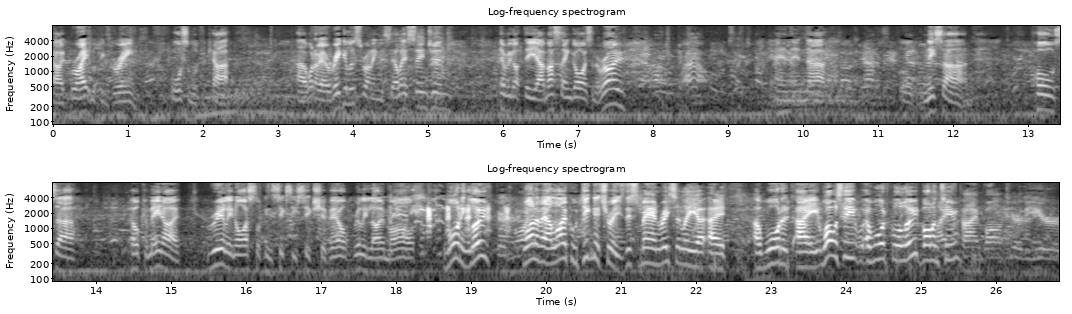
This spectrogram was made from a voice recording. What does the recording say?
uh, great looking green. Awesome looking car. Uh, one of our regulars running this LS engine. Then we got the uh, Mustang guys in a row. And then Nissan. Paul's El Camino. Really nice looking 66 Chevelle, really low miles. Morning, Lou. Morning. One of our local dignitaries. This man recently uh, a, awarded a, what was the award for, Lou? Volunteering? Lifetime Volunteer of the Year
